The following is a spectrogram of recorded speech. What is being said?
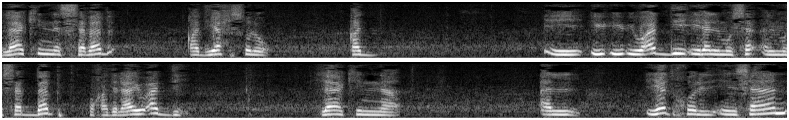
لكن السبب قد يحصل قد يؤدي إلى المسبب وقد لا يؤدي. لكن يدخل الإنسان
